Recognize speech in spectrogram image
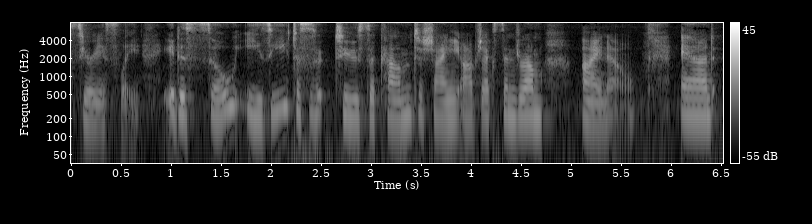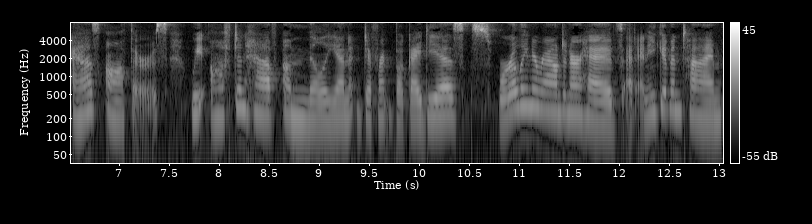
Seriously, it is so easy to, to succumb to shiny object syndrome. I know. And as authors, we often have a million different book ideas swirling around in our heads at any given time,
